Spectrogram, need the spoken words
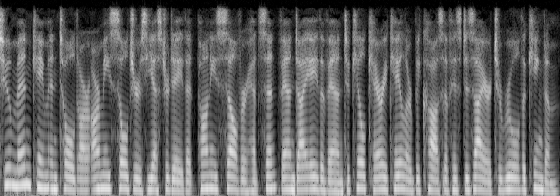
Two men came and told our army soldiers yesterday that Pani Selvar had sent Vandiyathevan to kill Karikalar because of his desire to rule the kingdom.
